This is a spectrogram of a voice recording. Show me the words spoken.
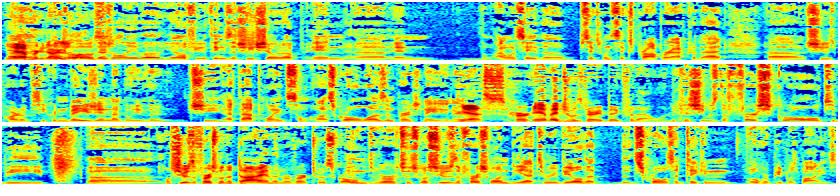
Yeah, Uh, pretty darn there's o- close. there's only uh, you know a few things that she showed up in uh, in. The, I would say the six one six proper. After that, uh, she was part of Secret Invasion. I believe that she at that point some a Skrull was impersonating her. Yes, her image was very big for that one. because she was the first Skrull to be uh, Well, she was the first one to die and then revert to a Skrull. and revert to Skrull. She was the first one, yeah, to reveal that the Skrulls had taken over people's bodies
